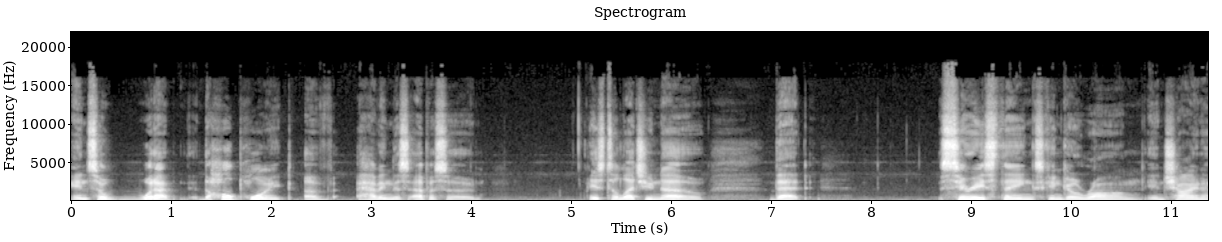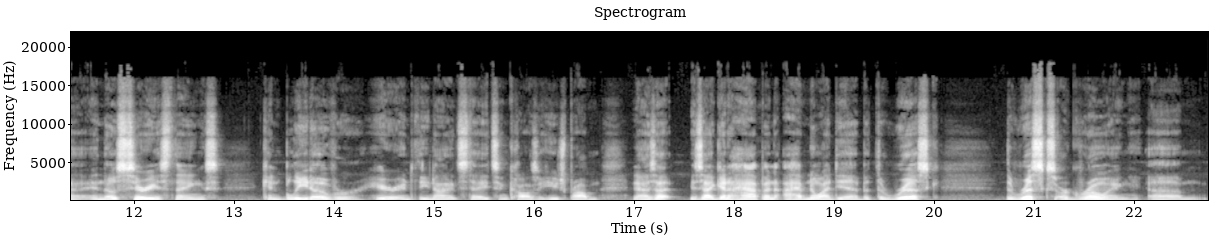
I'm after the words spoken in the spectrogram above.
And so, what I the whole point of having this episode is to let you know that serious things can go wrong in China, and those serious things can bleed over here into the United States and cause a huge problem. Now, is that is that going to happen? I have no idea, but the risk, the risks are growing. Um,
